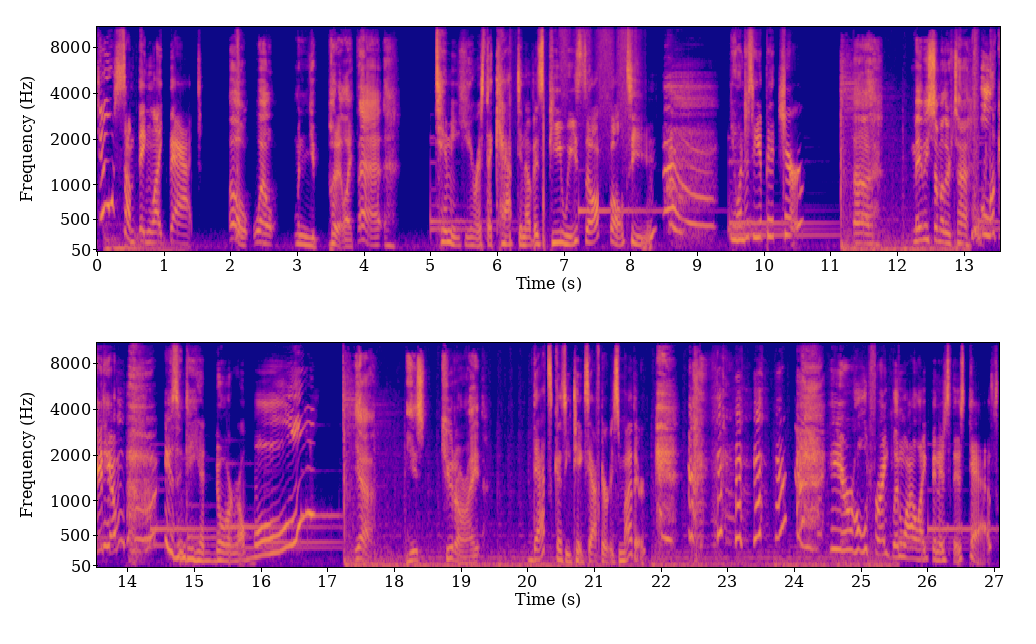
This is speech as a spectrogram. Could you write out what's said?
do something like that? Oh, well, when you put it like that. Timmy here is the captain of his Pee Wee softball team. You want to see a picture? Uh, maybe some other time. Look at him! Isn't he adorable? Yeah, he's cute, alright. That's because he takes after his mother. Here, hold Franklin while I finish this task.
